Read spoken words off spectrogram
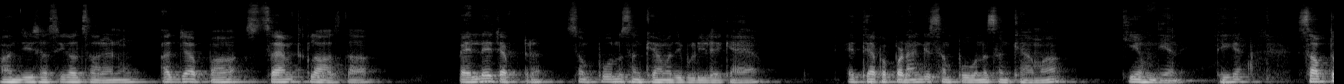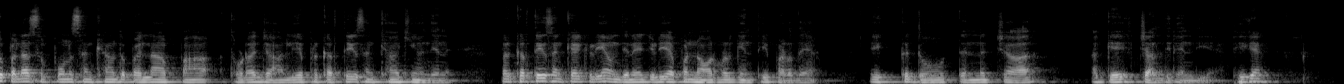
ਹਾਂਜੀ, ਸਤਿ ਸ਼੍ਰੀ ਅਕਾਲ ਸਾਰਿਆਂ ਨੂੰ। ਅੱਜ ਆਪਾਂ 7th ਕਲਾਸ ਦਾ ਪਹਿਲੇ ਚੈਪਟਰ ਸੰਪੂਰਨ ਸੰਖਿਆਵਾਂ ਦੀ ਵੀਡੀਓ ਲੈ ਕੇ ਆਏ ਹਾਂ। ਇੱਥੇ ਆਪਾਂ ਪੜਾਂਗੇ ਸੰਪੂਰਨ ਸੰਖਿਆਵਾਂ ਕੀ ਹੁੰਦੀਆਂ ਨੇ, ਠੀਕ ਹੈ? ਸਭ ਤੋਂ ਪਹਿਲਾਂ ਸੰਪੂਰਨ ਸੰਖਿਆਵਾਂ ਤੋਂ ਪਹਿਲਾਂ ਆਪਾਂ ਥੋੜਾ ਜਾਣ ਲਈਏ ਪ੍ਰਕਿਰਤਿਕ ਸੰਖਿਆਵਾਂ ਕੀ ਹੁੰਦੀਆਂ ਨੇ। ਪ੍ਰਕਿਰਤਿਕ ਸੰਖਿਆ ਕਿਹੜੀਆਂ ਹੁੰਦੀਆਂ ਨੇ, ਜਿਹੜੀ ਆਪਾਂ ਨਾਰਮਲ ਗਿਣਤੀ ਪੜ੍ਹਦੇ ਹਾਂ। 1 2 3 4 ਅੱਗੇ ਚੱਲਦੀ ਰਹਿੰਦੀ ਹੈ, ਠੀਕ ਹੈ?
